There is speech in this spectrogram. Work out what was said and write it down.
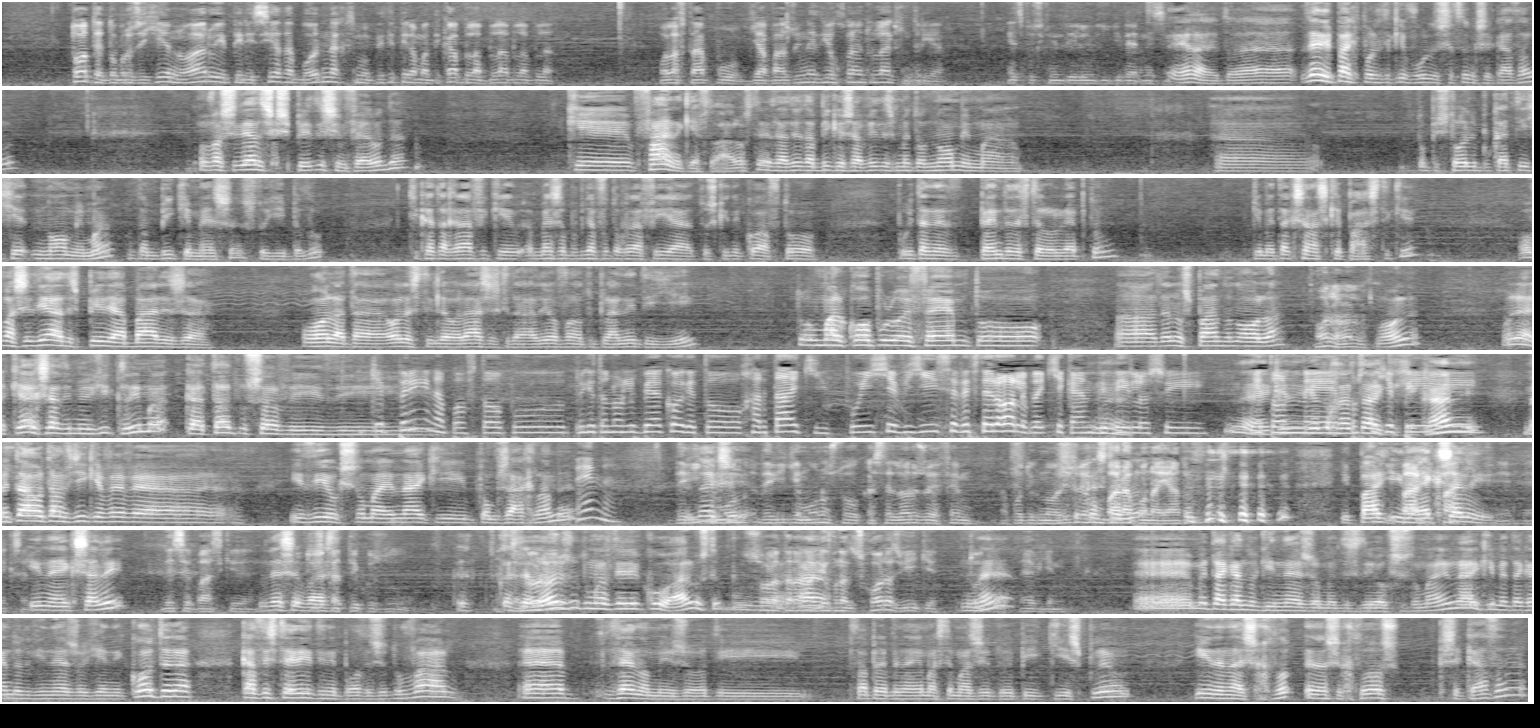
τότε τον προσεχή Ιανουάριο η υπηρεσία θα μπορεί να χρησιμοποιηθεί πειραματικά μπλα μπλα μπλα μπλα. Όλα αυτά που διαβάζω είναι δύο χρόνια τουλάχιστον τρία. Έτσι πως κινείται η ελληνική κυβέρνηση. Έλα ρε, τώρα. Δεν υπάρχει πολιτική βούληση, αυτό είναι ξεκάθαρο. Ο Βασιλιάδης εξυπηρετεί συμφέροντα Και φάνηκε αυτό άλλωστε. Δηλαδή, όταν μπήκε ο Σαββίδης με το νόμιμα. ε, το πιστόλι που κατήχε νόμιμα όταν μπήκε μέσα στο γήπεδο και καταγράφηκε μέσα από μια φωτογραφία το σκηνικό αυτό που ήταν 5 δευτερολέπτων και μετά ξανασκεπάστηκε. Ο Βασιλιάδης πήρε αμπάριζα όλα τα, όλες τις τηλεοράσεις και τα ραδιόφωνα του πλανήτη Γη. Το Μαρκόπουλο FM, το α, τέλος πάντων όλα. Όλα, όλα. όλα. Ωραία, και άρχισε να δημιουργεί κλίμα κατά του Σαββίδη. Και πριν από αυτό που, για τον Ολυμπιακό, για το χαρτάκι που είχε βγει σε δευτερόλεπτα και είχε κάνει τη Ναι. δήλωση Ναι, για τον, και, για ε, το πώς χαρτάκι είχε είχε πει. κάνει. Μετά όταν βγήκε βέβαια η δίωξη στο Μαρινάκι τον ψάχναμε. Ένα. Δεν βγήκε, Εντάξει. μόνο, δεν βγήκε μόνο στο Καστελόριζο FM από ό,τι γνωρίζω. Στο Έχουν Καστελό- παράπονα οι άνθρωποι. Υπάρχει, είναι Υπάρχει, έξαλλη. υπάρχει, ε, έξαλλη. Είναι έξαλλη. Δεν σεβάστηκε Δεν σεβάστηκε. τους κατοίκους του. Ε, Του Καστελόριζου του Μαρτυρικού. Άλλωστε που. Σε όλα τα α, ραδιόφωνα της χώρας βγήκε. Ναι. Τότε έβγαινε. Ε, μετά έκανε τον Κινέζο με τις διώξεις στο Μαρινάκι, μετά έκανε τον Κινέζο γενικότερα, καθυστερεί την υπόθεση του ΒΑΡ. Ε, δεν νομίζω ότι θα πρέπει να είμαστε μαζί του επί οικείς πλέον. Είναι ένας, εχθρό, ένας εχθρός ξεκάθαρα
